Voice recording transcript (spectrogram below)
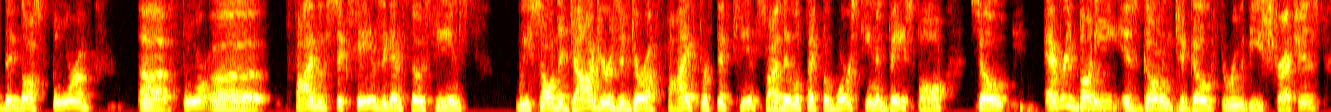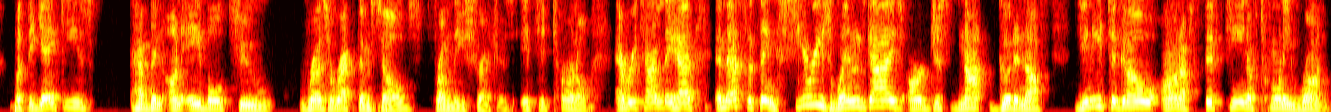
they lost four of uh four uh five of six games against those teams. We saw the Dodgers endure a five for 15 side. They looked like the worst team in baseball. So everybody is going to go through these stretches, but the Yankees have been unable to resurrect themselves from these stretches. It's eternal. Every time they have, and that's the thing, series wins, guys, are just not good enough. You need to go on a 15 of 20 run.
